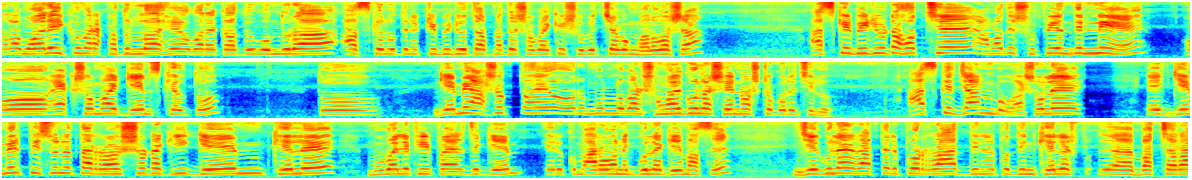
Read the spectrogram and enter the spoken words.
আসসালামু আলাইকুম রহমতুল্লাহ আবরাকাতু বন্ধুরা, আজকে নতুন একটি ভিডিওতে আপনাদের সবাইকে শুভেচ্ছা এবং ভালোবাসা। আজকের ভিডিওটা হচ্ছে আমাদের সুফিয়ানদের নিয়ে ও এক সময় গেমস খেলতো। তো গেমে আসক্ত হয়ে ওর মূল্যবান সময়গুলো সে নষ্ট করেছিল। আজকে জানব, আসলে এই গেমের পিছনে তার রহস্যটা কি? গেম খেলে মোবাইলে ফ্রি ফায়ার যে গেম, এরকম আরও অনেকগুলো গেম আছে, যেগুলো রাতের পর রাত, দিনের পর দিন খেলে বাচ্চারা,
